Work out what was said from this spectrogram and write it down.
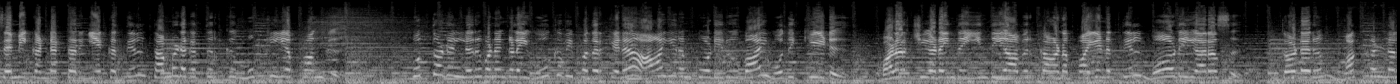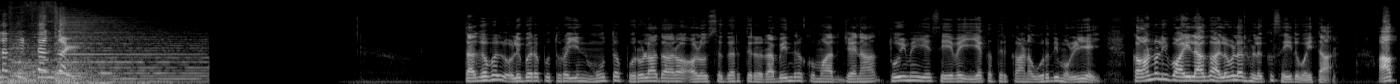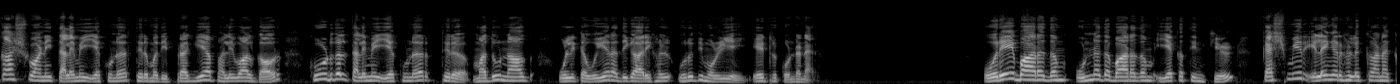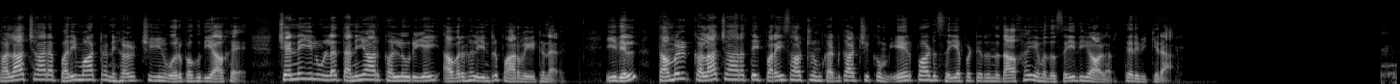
செமி கண்டக்டர் இயக்கத்தில் தமிழகத்திற்கு முக்கிய பங்கு. புத்தொழில் நிறுவனங்களை ஊக்குவிப்பதற்கென ஆயிரம் கோடி ரூபாய் ஒதுக்கீடு. வளர்ச்சியடைந்த இந்தியாவிற்கான பயணத்தில் மோடி அரசு தொடரும் மக்கள் நலத்திட்டங்கள் தகவல் ஒலிபரப்புத்துறையின் மூத்த பொருளாதார ஆலோசகர் திரு ரபீந்திரகுமார் ஜெனா தூய்மையே சேவை இயக்கத்திற்கான உறுதிமொழியை காணொலி வாயிலாக அலுவலர்களுக்கு செய்து வைத்தார். ஆகாஷ்வாணி தலைமை இயக்குநர் திருமதி பிரக்யா பலிவால் கவுர் கூடுதல் தலைமை இயக்குநர் திரு மது நாக் உள்ளிட்ட உயர் அதிகாரிகள் உறுதிமொழியை ஏற்றுக்கொண்டனர். ஒரே பாரதம் உன்னத பாரதம் இயக்கத்தின் கீழ் காஷ்மீர் இளைஞர்களுக்கான கலாச்சார பரிமாற்ற நிகழ்ச்சியின் ஒரு பகுதியாக சென்னையில் உள்ள தனியார் கல்லூரியை அவர்கள் இன்று பார்வையிட்டனர். இதில் தமிழ் கலாச்சாரத்தை பறைசாற்றும் கண்காட்சிக்கும் ஏற்பாடு செய்யப்பட்டிருந்ததாக எமது செய்தியாளர் தெரிவிக்கிறார்.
